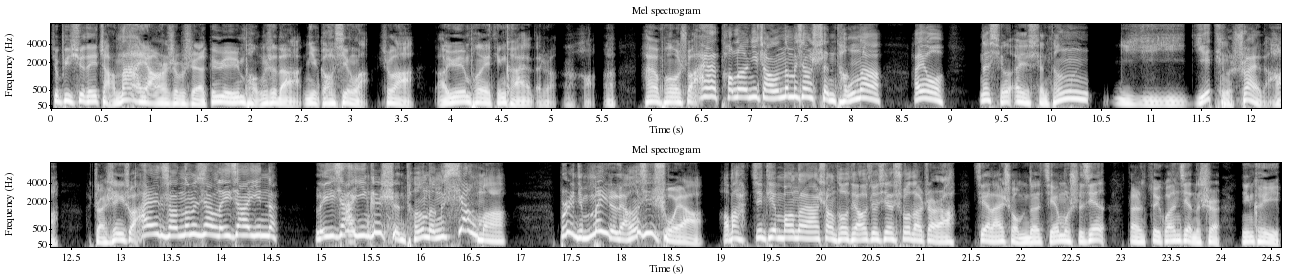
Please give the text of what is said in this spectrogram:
就必须得长那样，是不是？跟岳云鹏似的？你高兴了是吧？”啊，岳云鹏也挺可爱的，是吧？啊，好啊。还有朋友说，哎呀，陶乐，你长得那么像沈腾呢。还有，那行，哎，沈腾也也挺帅的哈。转身一说，哎，你长那么像雷佳音呢？雷佳音跟沈腾能像吗？不是你昧着良心说呀？好吧，今天帮大家上头条就先说到这儿啊。接下来是我们的节目时间，但是最关键的是，您可以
